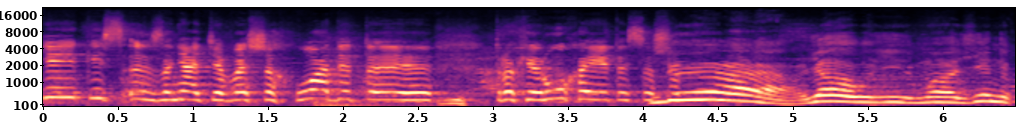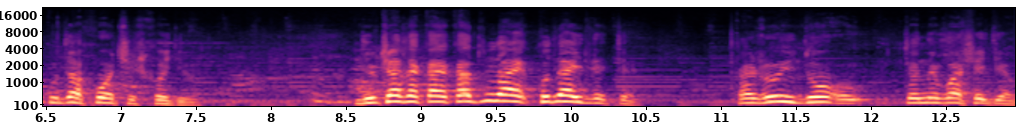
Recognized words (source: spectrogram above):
є якісь е, заняття, ви ще ходите, трохи рухаєтеся. Що... Да, я і в магазини куди хочеш ходив. Дівчата кажуть, а туди, куди йдете? Кажу, йду, то не ваше діло.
